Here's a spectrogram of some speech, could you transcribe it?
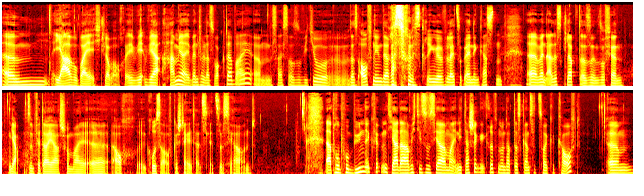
Ähm, ja, wobei ich glaube auch, wir, wir haben ja eventuell das VOG dabei. Ähm, das heißt also Video, äh, das Aufnehmen der Rasse, das kriegen wir vielleicht sogar in den Kasten, äh, wenn alles klappt. Also insofern, ja, sind wir da ja schon mal äh, auch äh, größer aufgestellt als letztes Jahr und Apropos Bühnenequipment, ja, da habe ich dieses Jahr mal in die Tasche gegriffen und habe das ganze Zeug gekauft. Ähm,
